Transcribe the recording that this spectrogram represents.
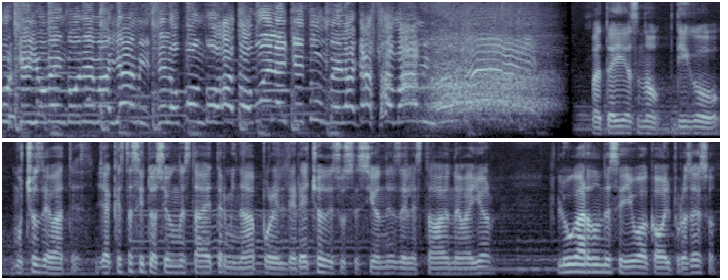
Porque yo vengo de Miami, se lo pongo a tu abuela y que tumbe la casa, mami. Batallas no, digo muchos debates, ya que esta situación no está determinada por el derecho de sucesiones del Estado de Nueva York, lugar donde se llevó a cabo el proceso.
